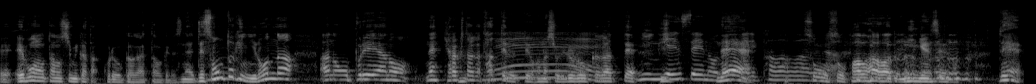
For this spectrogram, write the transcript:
えーエボの楽しみ方、これを伺ったわけですね。で、その時にいろんなあのプレイヤーのねキャラクターが立ってるっていう話をいろいろ伺って、人間性能だったりパワーワードが。そうそうパワーワード 人間性能で。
